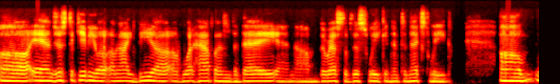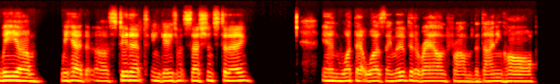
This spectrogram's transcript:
Uh, and just to give you a- an idea of what happened today and um, the rest of this week and into next week, um, we um, we had uh, student engagement sessions today. And what that was, they moved it around from the dining hall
